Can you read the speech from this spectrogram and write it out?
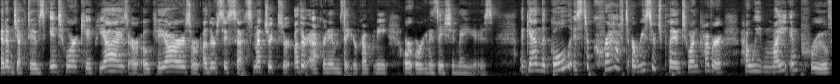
and objectives into our KPIs or OKRs or other success metrics or other acronyms that your company or organization may use. Again, the goal is to craft a research plan to uncover how we might improve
